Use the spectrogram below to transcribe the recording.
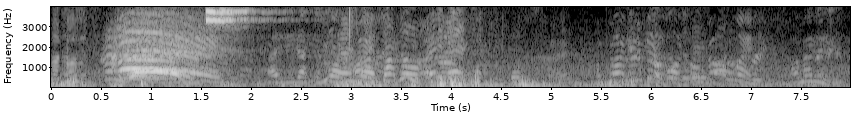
How many?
